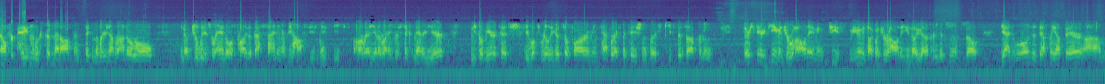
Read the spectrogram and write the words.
Elfrid Payton looks good in that offense, taking the Rajon Rondo role. You know, Julius Randle is probably the best signing of the offseason. He's, he's already in the running for six man of the year. Niko Mirotic, he looks really good so far. I mean, temper expectations, but if he keeps this up, I mean, they're a scary team. And Jrue Holiday, I mean, geez, we even talk about Jrue Holiday, you know you got a pretty good team. So, yeah, New Orleans is definitely up there. Um,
